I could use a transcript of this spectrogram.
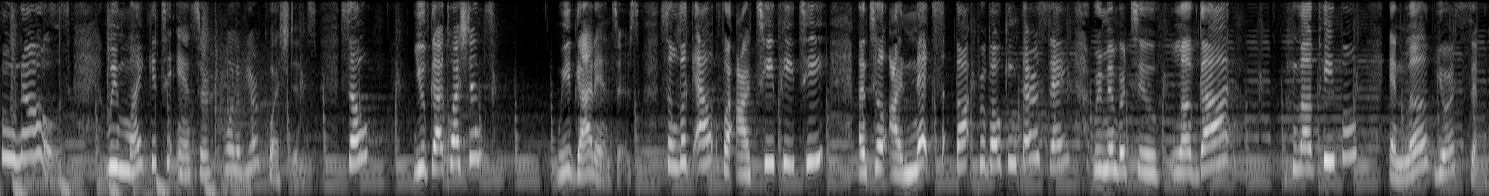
Who knows? Might get to answer one of your questions. So, you've got questions? We've got answers. So look out for our TPT. Until our next thought provoking Thursday, remember to love God, love people, and love yourself.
